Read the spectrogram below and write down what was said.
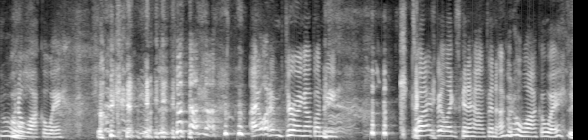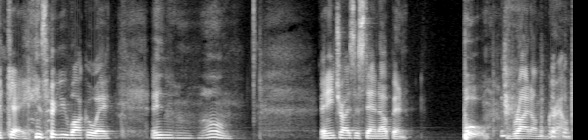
I'm gonna Oh. walk away. Okay. I don't want him throwing up on me. It's what I feel like is gonna happen. I'm gonna walk away. okay. So you walk away, and oh, and he tries to stand up, and boom, right on the ground.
